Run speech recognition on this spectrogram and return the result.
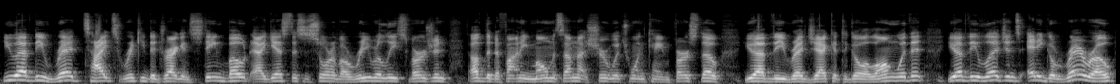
You have the red tights Ricky the Dragon Steamboat. I guess this is sort of a re-release version of the defining moments. I'm not sure which one came first, though. You have the red jacket to go along with it. You have the Legends Eddie Guerrero,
